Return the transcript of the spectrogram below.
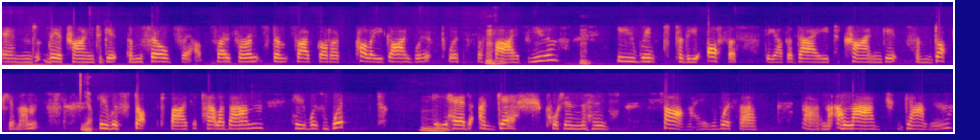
and they're trying to get themselves out. So, for instance, I've got a colleague I worked with for Mhm. five years. Mm. He went to the office the other day to try and get some documents. Yep. He was stopped by the Taliban. He was whipped. Mm. He had a gash put in his with a um, a large gun,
